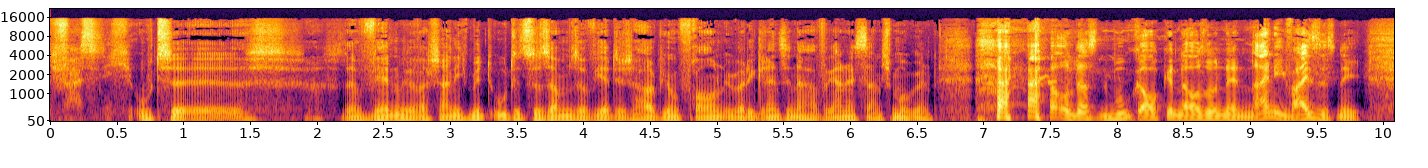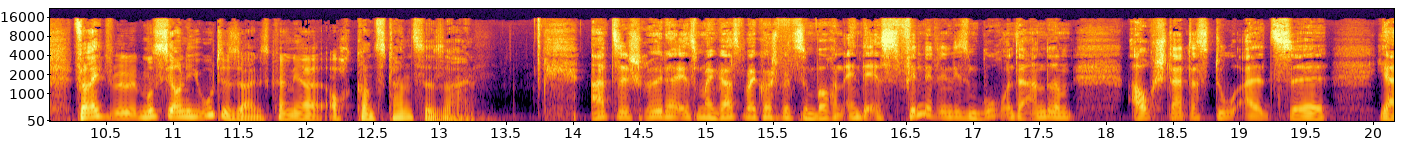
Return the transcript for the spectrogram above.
Ich weiß nicht, Ute, äh, da werden wir wahrscheinlich mit Ute zusammen sowjetische Halbjungfrauen über die Grenze nach Afghanistan schmuggeln. Und das Buch auch genauso nennen. Nein, ich weiß es nicht. Vielleicht äh, muss ja auch nicht Ute sein, es kann ja auch Konstanze sein. Atze Schröder ist mein Gast bei Koschwitz zum Wochenende. Es findet in diesem Buch unter anderem auch statt, dass du als, äh, ja,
